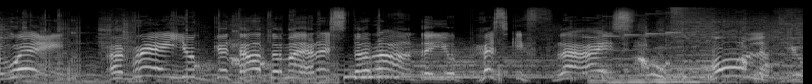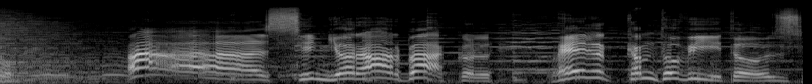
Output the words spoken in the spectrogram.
Away! Away, you get out of my restaurant, you pesky flies! All of you! Ah, Signor Arbuckle! Welcome to Vito's!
